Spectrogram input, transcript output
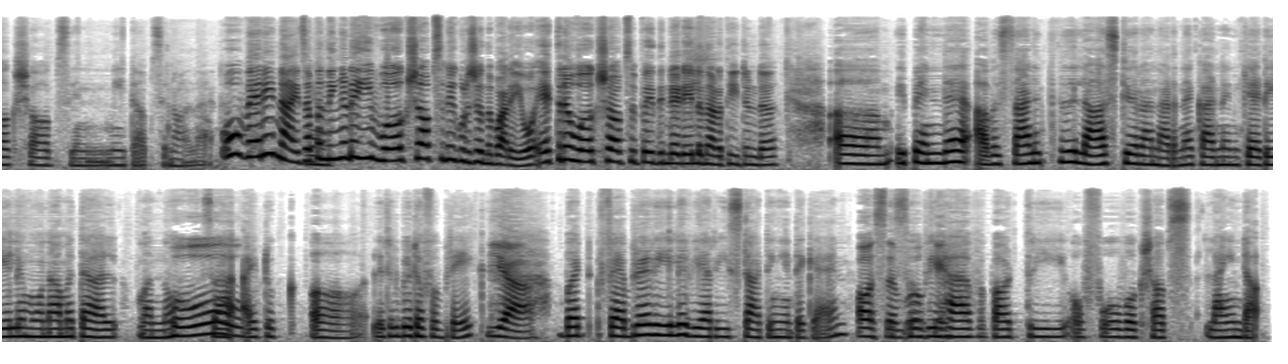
workshops in meetups in all that oh very nice അപ്പൊ നിങ്ങളുടെ ഈ വർക്ക്ഷോപ്സിനെ കുറിച്ച് ഒന്ന് പറയുമോ എത്ര വർക്ക്ഷോപ്സ് ഇപ്പൊ ഇതിന്റെ ഇടയിൽ നടത്തിയിട്ടുണ്ട്? ഇപ്പൊ എന്റെ അവസാനത്തത് ലാസ്റ്റ് ഇയർ ആണ് നടന്നത് കാരണം എനിക്ക് ഇടയിൽ മൂന്നാമത്തെ ആൾ വന്നു. I took little bit of a break but ഫെബ്രുവരിയിൽ we are restarting it again Awesome, so we. Have about three or four workshops lined up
